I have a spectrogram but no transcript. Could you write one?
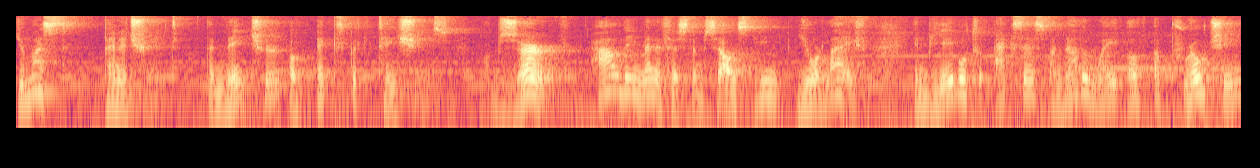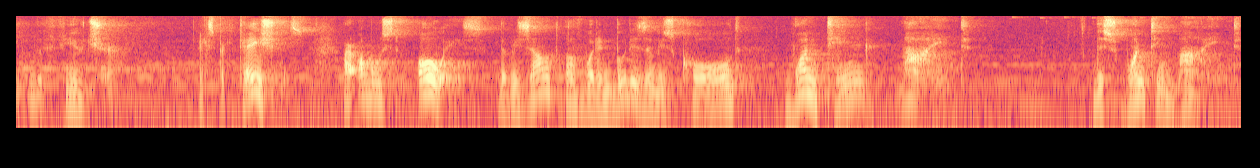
You must penetrate the nature of expectations, observe how they manifest themselves in your life, and be able to access another way of approaching the future. Expectations are almost always the result of what in Buddhism is called wanting mind. This wanting mind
